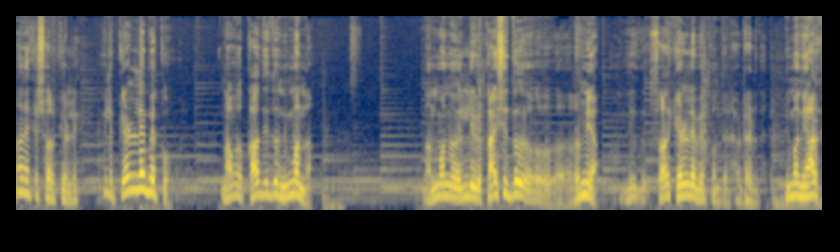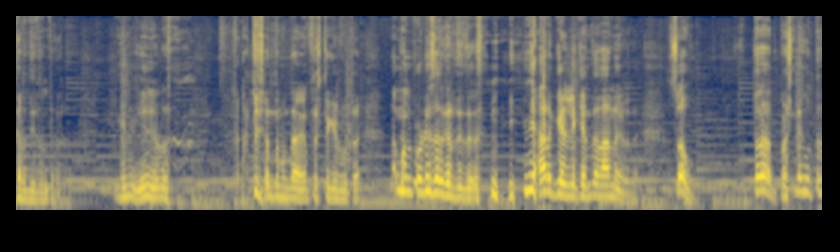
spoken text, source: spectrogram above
ನಾನು ಯಾಕೆ ಸಾರಿ ಕೇಳಲಿ? ಇಲ್ಲ, ಕೇಳಲೇಬೇಕು. ನಾವು ಕಾದಿದ್ದು ನಿಮ್ಮನ್ನು. ನಮ್ಮನ್ನು ಇಲ್ಲಿ ಕಾಯಿಸಿದ್ದು, ರಮ್ಯಾ. ನೀವು ಸಾರಿ ಕೇಳಲೇಬೇಕು ಅಂತೇಳಿ ಹಠ ಹಿಡಿದೆ. ನಿಮ್ಮನ್ನು ಯಾರು ಕರೆದಿದ್ದು ಅಂತ ಕೇಳಿದೆ ಏನು ಏನು ಹೇಳೋದು? ಅಷ್ಟು ಜನದ ಮುಂದೆ ಪ್ರಶ್ನೆ ಕೇಳ್ಬಿಟ್ರೆ. ನಮ್ಮನ್ನು ಪ್ರೊಡ್ಯೂಸರ್ ಕರೆದಿದ್ದು. ನೀನು ಯಾರು ಕೇಳಲಿಕ್ಕೆ ಅಂತ ನಾನು ಹೇಳಿದೆ. ಸೊ ಉತ್ತರ, ಪ್ರಶ್ನೆಗೆ ಉತ್ತರ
